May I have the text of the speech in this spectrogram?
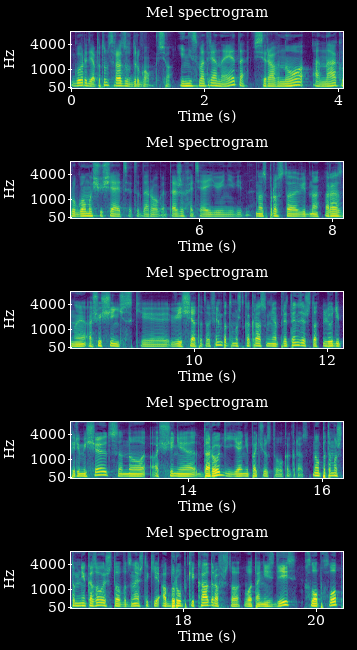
городе, а потом сразу в другом. Все. И несмотря на это, все равно она кругом ощущается, эта дорога, даже хотя ее и не видно. У нас просто видно разные ощущенческие вещи от этого фильма, потому что как раз у меня претензия, что люди перемещаются, но ощущение дороги я не почувствовал как раз. Ну, потому что мне казалось, что вот знаешь, такие обрубки кадров, что вот они здесь, хлоп-хлоп,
